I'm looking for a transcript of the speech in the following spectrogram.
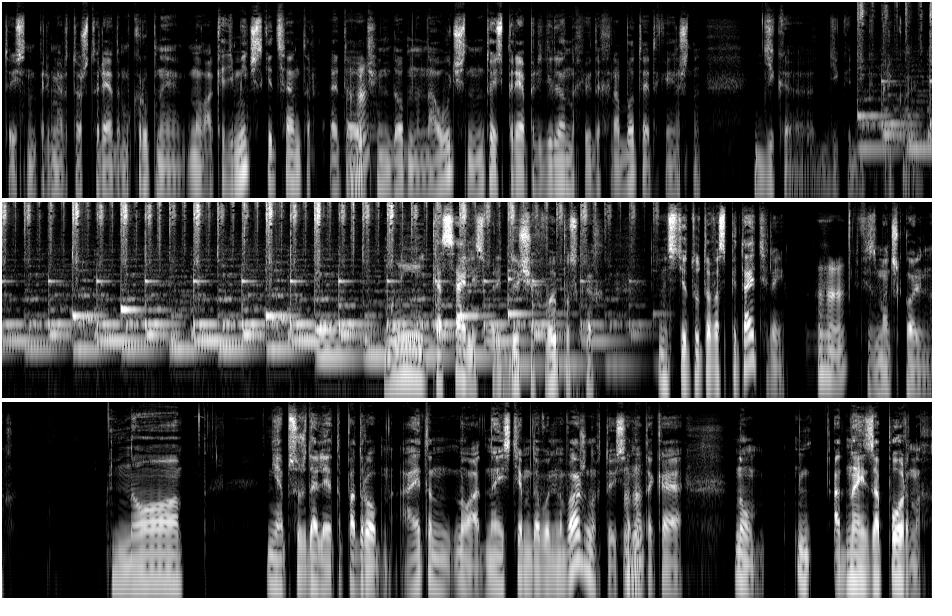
То есть, например, то, что рядом крупный, ну, академический центр, это угу. очень удобно, научно, ну, то есть при определенных видах работы это, конечно, дико, дико, дико прикольно. Мы касались в предыдущих выпусках Института воспитателей угу. физмат-школьных, но не обсуждали это подробно. А это, ну, одна из тем довольно важных, то есть угу. она такая, ну, одна из опорных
